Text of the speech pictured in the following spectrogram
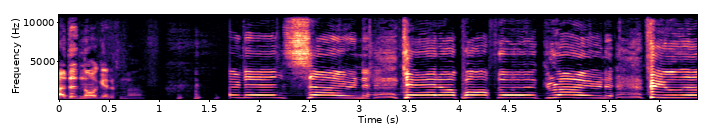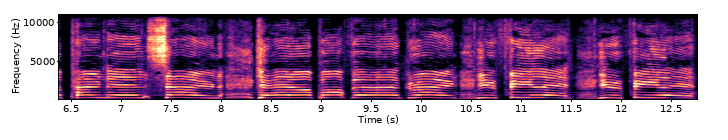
I did not get it from that. Sound and sound, get up off the ground. Feel the pounding sound, get up off the ground. You feel it, you feel it.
